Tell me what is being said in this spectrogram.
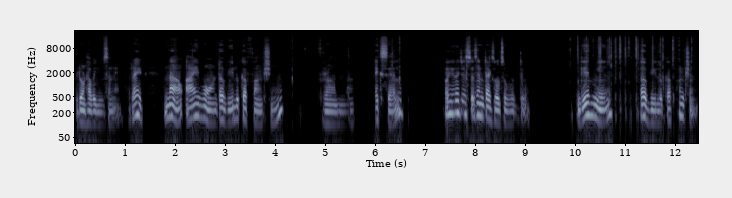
we don't have a username right? Now I want a VLOOKUP function from Excel. Or you know just a syntax also would do. Give me a VLOOKUP function.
